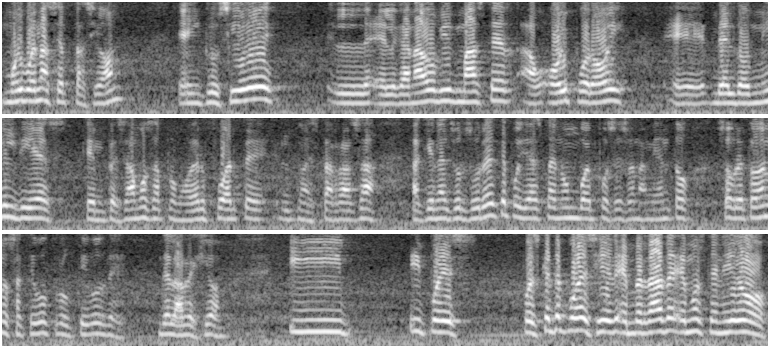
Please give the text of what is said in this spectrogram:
muy buena aceptación. E inclusive el, ganado Beatmaster hoy por hoy eh, del 2010 que empezamos a promover fuerte nuestra raza aquí en el sur sureste pues ya está en un buen posicionamiento sobre todo en los activos productivos de, la región. Y, pues pues qué te puedo decir en verdad hemos tenido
